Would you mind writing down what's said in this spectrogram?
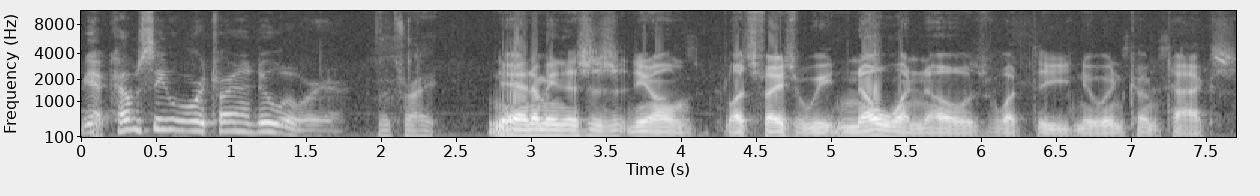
yeah, come see what we're trying to do over here. That's right. Yeah, and I mean, this is, you know, let's face it, we, no one knows what the new income tax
